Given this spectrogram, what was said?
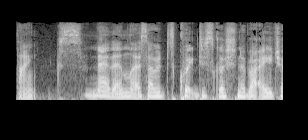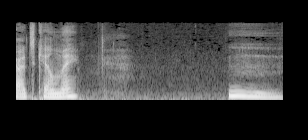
Thanks. Now then, let's have a quick discussion about how you tried to kill me. Mm.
